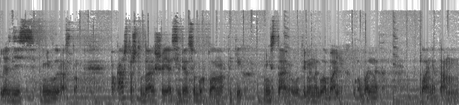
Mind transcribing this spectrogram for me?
я здесь не вырасту. Пока что, что дальше, я себе особых планов таких не ставил, вот именно глобальных. Глобальных в плане там...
